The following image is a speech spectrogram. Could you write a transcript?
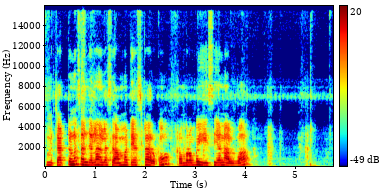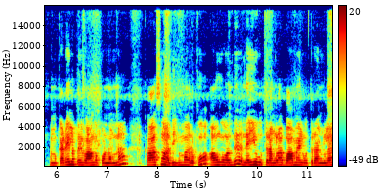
நம்ம சட்டுன்னு செஞ்செல்லாம் நல்லா செம்ம டேஸ்ட்டாக இருக்கும். ரொம்ப ரொம்ப ஈஸியான அல்வா. நம்ம கடையில் போய் வாங்க போனோம்னா காசும் அதிகமாக இருக்கும். அவங்க வந்து நெய் ஊற்றுறாங்களா பாமாயில் ஊற்றுறாங்களா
